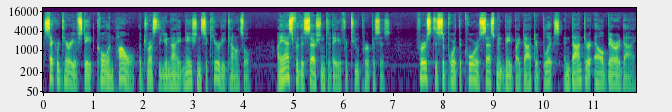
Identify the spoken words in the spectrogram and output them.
Secretary of State Colin Powell addressed the United Nations Security Council. I asked for this session today for two purposes. First, to support the core assessment made by Dr. Blix and Dr. ElBaradei.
